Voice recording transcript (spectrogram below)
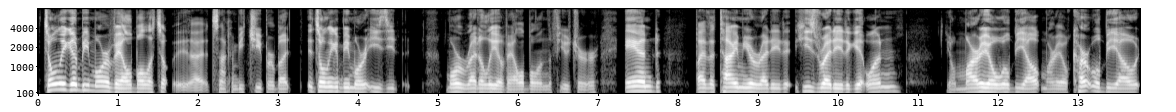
it's only going to be more available. It's uh, it's not going to be cheaper, but it's only going to be more easy, more readily available in the future. And by the time you're ready to he's ready to get one, you know, Mario will be out, Mario Kart will be out.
